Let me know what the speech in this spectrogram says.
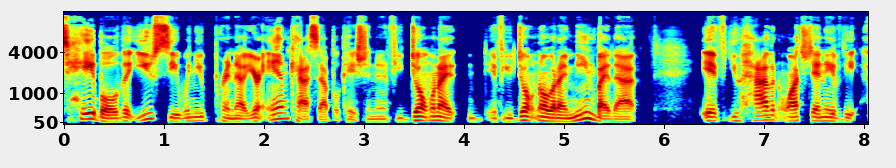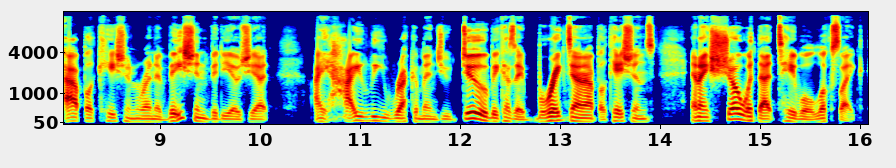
table that you see when you print out your AMCAS application. And if you don't want to, if you don't know what I mean by that, if you haven't watched any of the application renovation videos yet, I highly recommend you do because I break down applications and I show what that table looks like.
